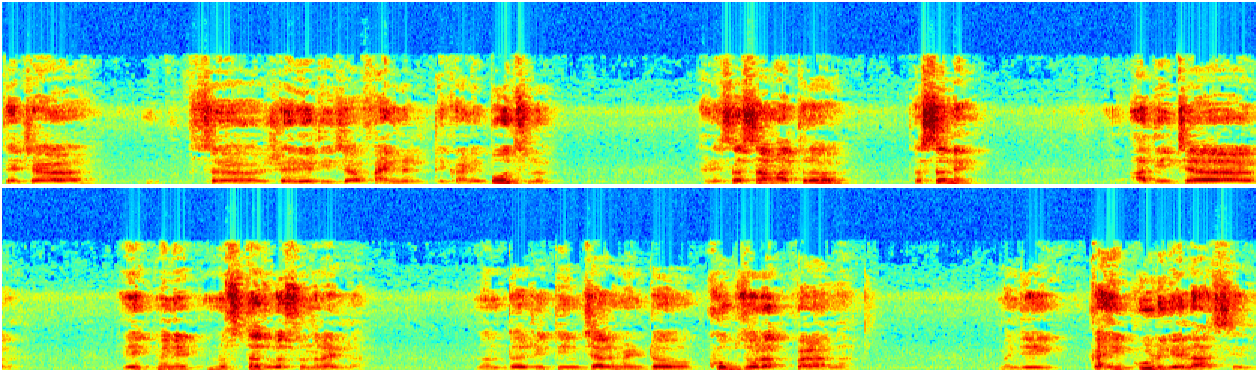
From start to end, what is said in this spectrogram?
त्याच्या शर्यतीच्या फायनल ठिकाणी पोहोचलं. आणि ससा मात्र तसं नाही. आधीच्या एक मिनिट नुसताच बसून राहिला. नंतरची तीन चार मिनिटं खूप जोरात पळाला. म्हणजे काही फूड गेला असेल.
